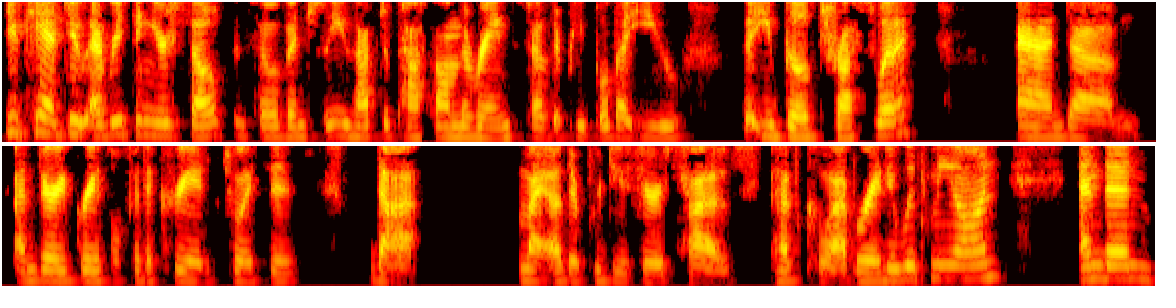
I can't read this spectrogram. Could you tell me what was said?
you can't do everything yourself. And so eventually you have to pass on the reins to other people that you, that you build trust with. And, um, I'm very grateful for the creative choices that my other producers have, have collaborated with me on. And then,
